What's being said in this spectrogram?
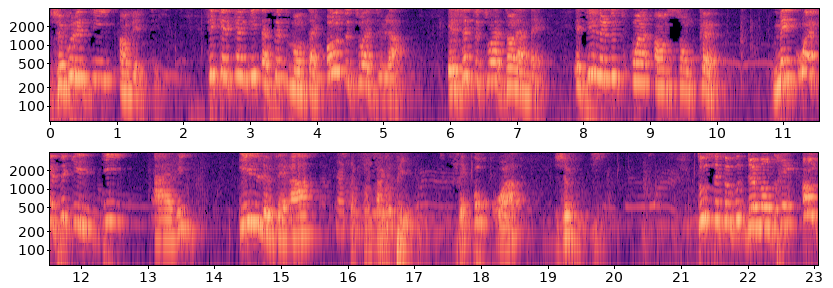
Je vous le dis en vérité. Si quelqu'un dit à cette montagne, ôte-toi de là et jette-toi dans la mer, et s'il ne doute point en son cœur, mais quoi que ce qu'il dit arrive, il le verra s'accomplir. C'est pourquoi je vous dis, tout ce que vous demanderez en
